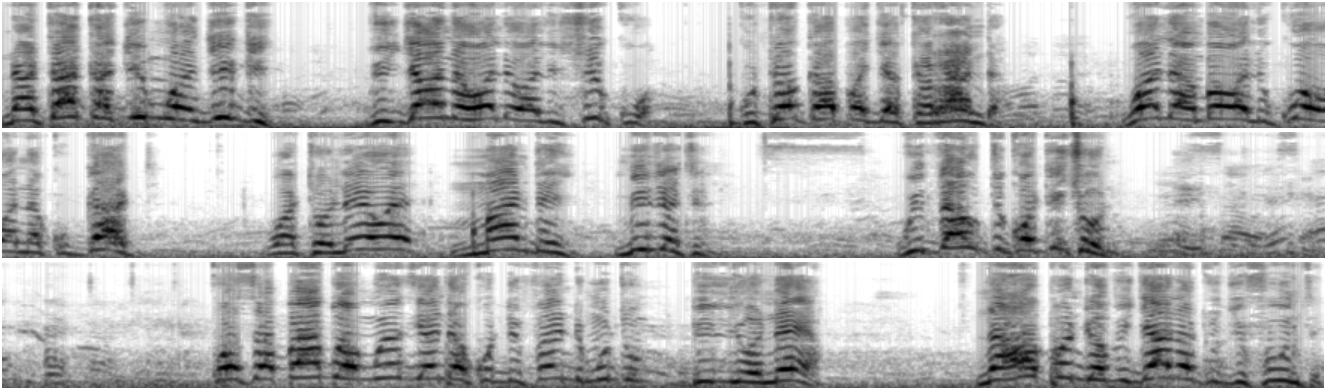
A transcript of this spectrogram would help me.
Nataka Jim Wanjigi, vijana wale walishikwa kutoka hapa Jakaranda, wale ambao walikuwa wanakugadi watolewe Monday immediately without condition, kwa sababu hamwezi enda kudefend mtu bilionea, na hapo ndio vijana tujifunze.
